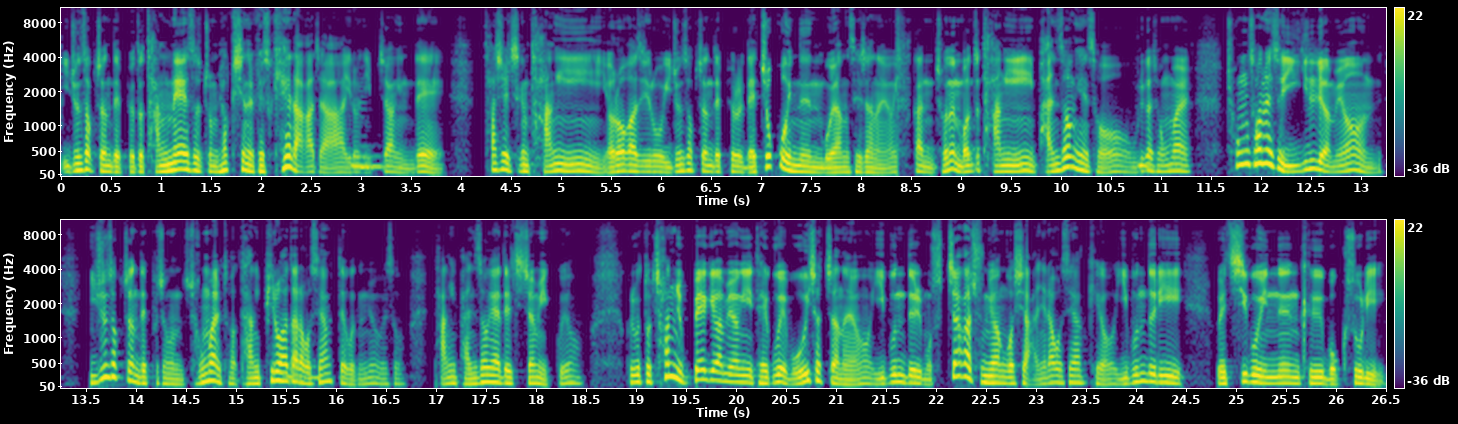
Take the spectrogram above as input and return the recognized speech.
이준석 전 대표도 당내에서 좀 혁신을 계속 해 나가자 이런 음. 입장인데 사실 지금 당이 여러 가지로 이준석 전 대표를 내쫓고 있는 모양새잖아요. 그러니까 저는 먼저 당이 반성해서 우리가 정말 총선에서 이기려면 이준석 전 대표 저는 정말 더 당이 필요하다라고 생각되거든요. 그래서 당이 반성해야 될 지점이 있고요. 그리고 또 1,600여 명이 대구에 모이셨잖아요. 이분들 뭐 숫자가 중요한 것이 아니라고 생각해요. 이분들이 외치고 있는 그 목소리,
